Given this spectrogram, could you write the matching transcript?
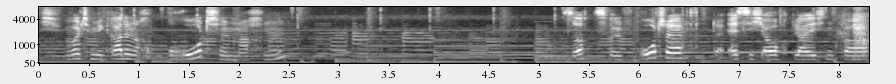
Ich wollte mir gerade noch Brote machen. So, zwölf Brote. Da esse ich auch gleich ein paar.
